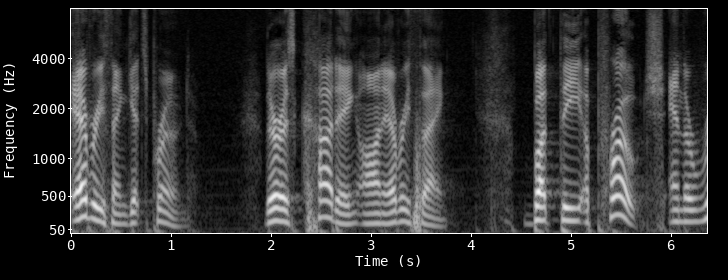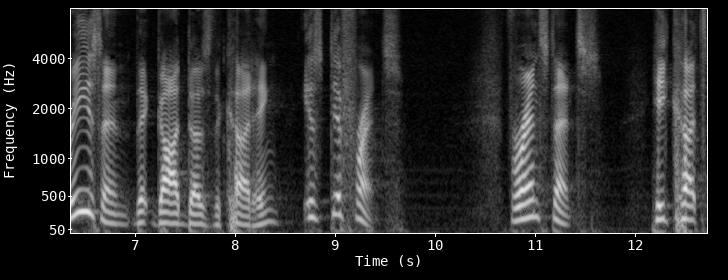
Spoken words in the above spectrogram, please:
everything gets pruned. There is cutting on everything. But the approach and the reason that God does the cutting is different. For instance, he cuts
